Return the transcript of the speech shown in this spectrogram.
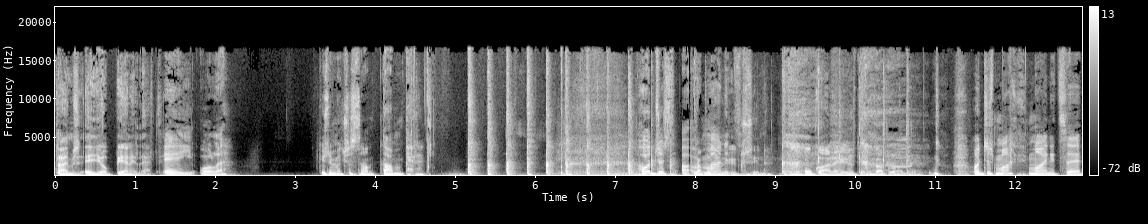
Times ei ole pieni lehti. Ei ole. Kysymyksessä on Tampere. Hodges, äh, Taputan mainit, yksin. Kukaan ei yhtynyt aplodeihin. Hodges ma- mainitsee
